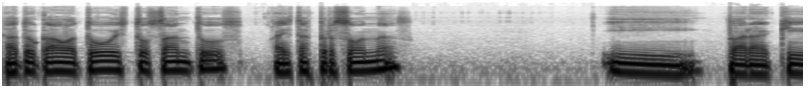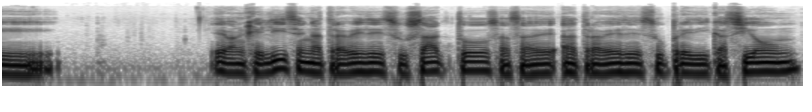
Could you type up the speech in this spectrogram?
ha tocado a todos estos santos, a estas personas, y para que evangelicen a través de sus actos, a, través de su predicación,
